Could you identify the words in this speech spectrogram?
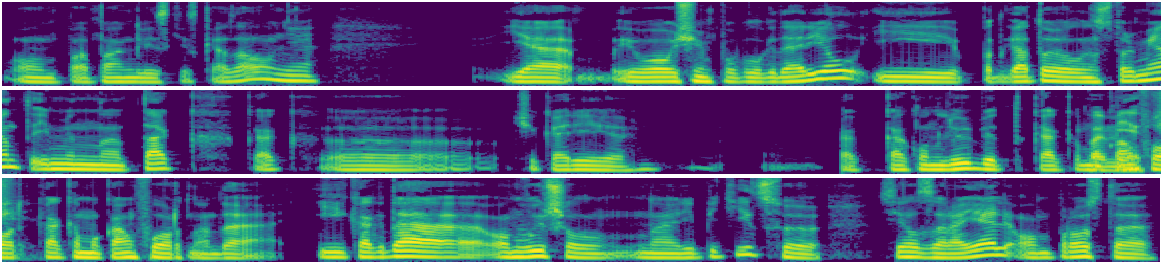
Он по- по-английски сказал мне. Я его очень поблагодарил и подготовил инструмент именно так, как э, Чикари, как, как он любит, как ему, Помягче. комфорт, как ему комфортно, да. И когда он вышел на репетицию, сел за рояль, он просто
